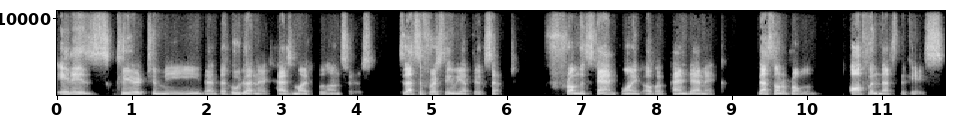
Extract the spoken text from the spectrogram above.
it is clear to me that the whodunit has multiple answers. So that's the first thing we have to accept. From the standpoint of a pandemic, that's not a problem. Often that's the case.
